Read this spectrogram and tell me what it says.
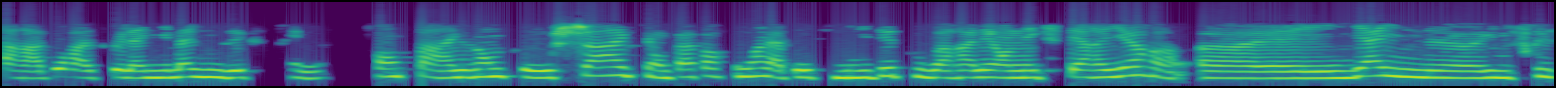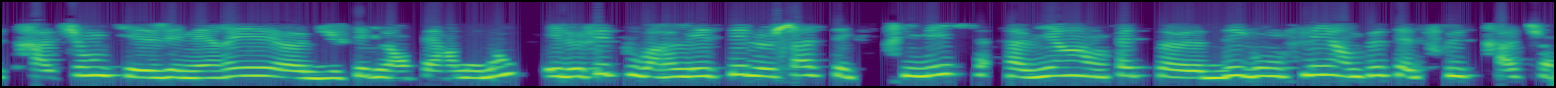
par rapport à ce que l'animal nous exprime pense par exemple aux chats qui n'ont pas forcément la possibilité de pouvoir aller en extérieur. Euh, il y a une, frustration qui est générée euh, du fait de l'enfermement. Et le fait de pouvoir laisser le chat s'exprimer, ça vient en fait euh, dégonfler un peu cette frustration.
